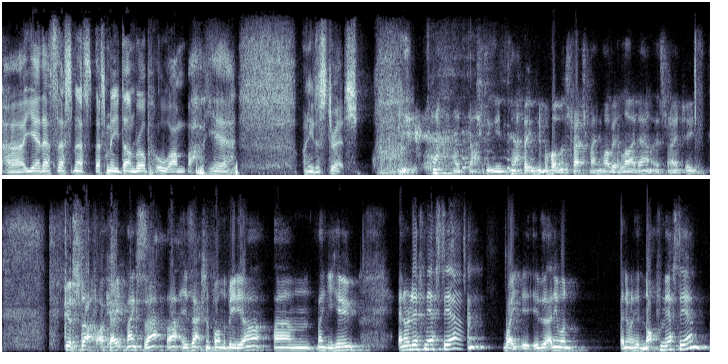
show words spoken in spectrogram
Uh, yeah, that's that's that's that's me done, Rob. Oh, um, oh, yeah, I need a stretch. I think you, I think you need more than a stretch, mate. You might be able to lie down at this rate. Jesus. Good stuff. Okay, thanks for that. That is action from the BDR. Um, thank you, Hugh. Anyone here from the SDM? Wait, is there anyone anyone here not from the SDM?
